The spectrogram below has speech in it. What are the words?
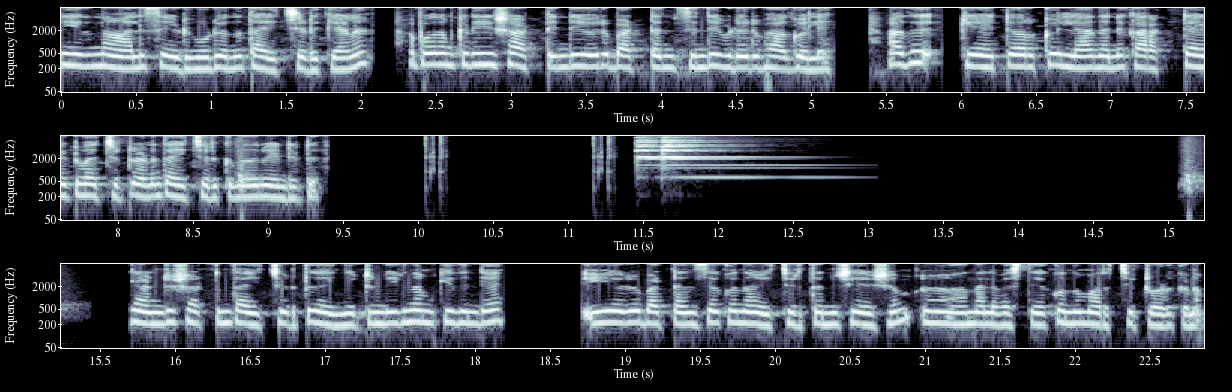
ഞാൻ ഇത് നാല് സൈഡും കൂടി ഒന്ന് തയ്ച്ചെടുക്കുകയാണ്. അപ്പോൾ നമുക്കിത് ഈ ഷർട്ടിന്റെ ഈ ഒരു ബട്ടൺസിന്റെ ഇവിടെ ഒരു ഭാഗമല്ലേ? അത് കയറ്റവർക്കും ഇല്ലാതെ തന്നെ കറക്റ്റായിട്ട് വെച്ചിട്ട് വേണം തയ്ച്ചെടുക്കുന്നതിന് വേണ്ടിയിട്ട്. രണ്ട് ഷർട്ടും തയ്ച്ചെടുത്ത് കഴിഞ്ഞിട്ടുണ്ടെങ്കിൽ നമുക്കിതിന്റെ ഈ ഒരു ബട്ടൺസൊക്കെ ഒന്ന് അഴിച്ചെടുത്തതിന് ശേഷം നല്ല വശത്തേക്ക് ഒന്ന് മറിച്ചിട്ട് കൊടുക്കണം.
